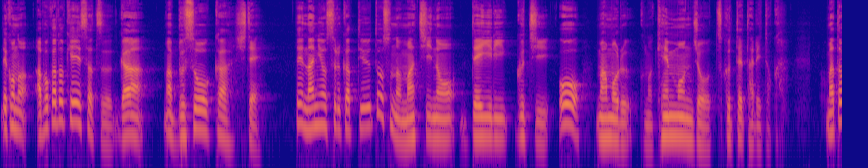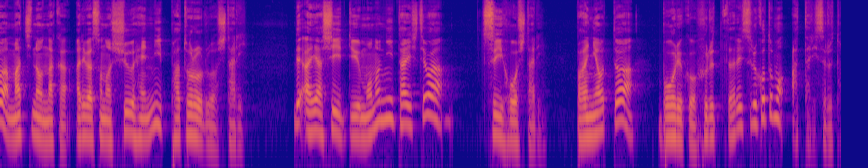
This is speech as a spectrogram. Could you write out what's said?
で、このアボカド警察が、まあ、武装化して、で、何をするかっていうと、その町の出入り口を守る、この検問所を作ってたりとか、または町の中、あるいはその周辺にパトロールをしたり、で、怪しいっていうものに対しては追放したり、場合によっては暴力を振るってたりすることもあったりすると。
